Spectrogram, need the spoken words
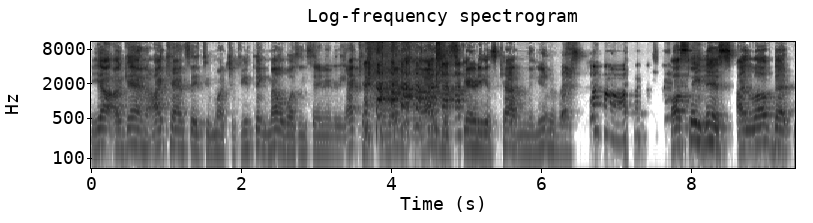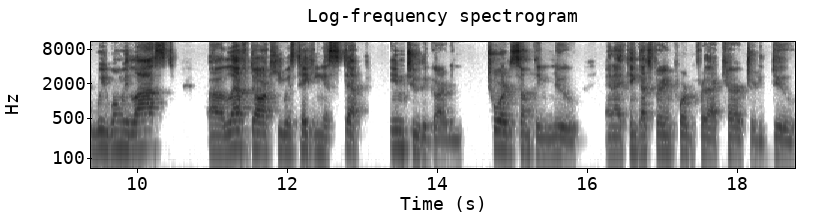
yeah, again, I can't say too much. If you think Mel wasn't saying anything, I can't say anything. I'm the scariest cat in the universe. I'll say this: I love that we, when we last uh, left Doc, he was taking a step into the garden towards something new. And I think that's very important for that character to do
